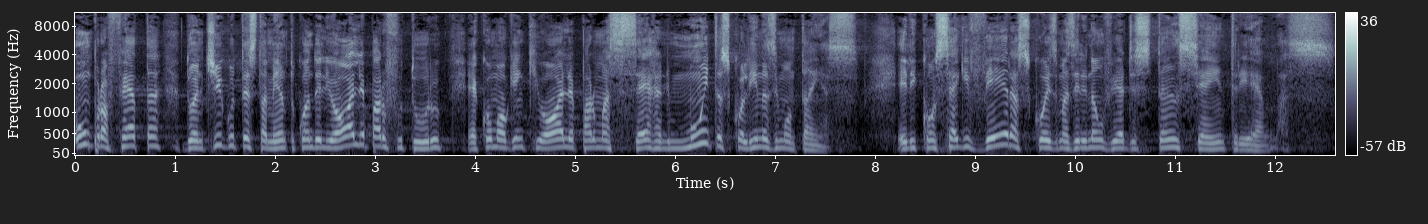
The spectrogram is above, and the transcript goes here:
Um profeta do Antigo Testamento, quando ele olha para o futuro, é como alguém que olha para uma serra de muitas colinas e montanhas. Ele consegue ver as coisas, mas ele não vê a distância entre elas.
